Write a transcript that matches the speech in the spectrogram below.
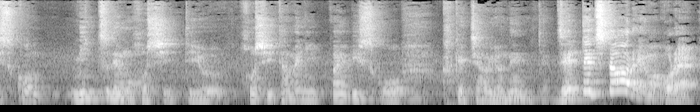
スコ3つでも欲しいっていう欲しいためにいっぱいビスコをかけちゃうよねみたいな。絶対伝わらへんわこれ。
